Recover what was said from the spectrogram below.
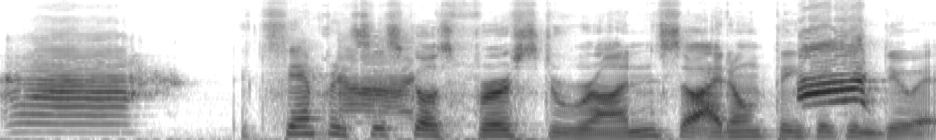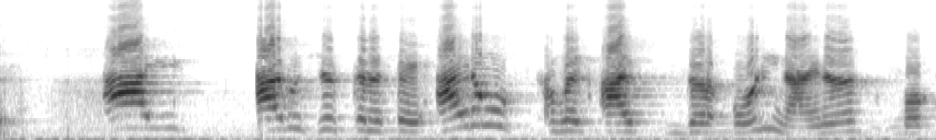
Uh, It's San Francisco's first run, so I don't think they can do it. I I was just gonna say I don't like I the 49ers look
